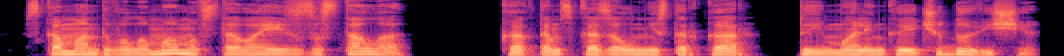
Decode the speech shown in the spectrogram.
— скомандовала мама, вставая из-за стола. «Как там сказал мистер Кар, ты маленькое чудовище»,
